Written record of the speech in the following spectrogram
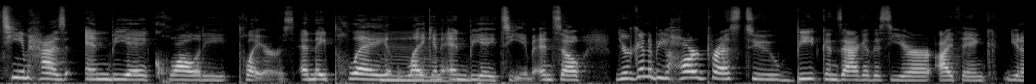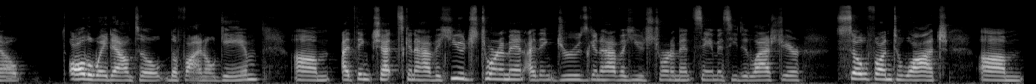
team has NBA quality players and they play like an mm. NBA team. And so you're going to be hard pressed to beat Gonzaga this year, I think, you know, all the way down till the final game. Um, I think Chet's going to have a huge tournament. I think Drew's going to have a huge tournament, same as he did last year. So fun to watch. Um,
